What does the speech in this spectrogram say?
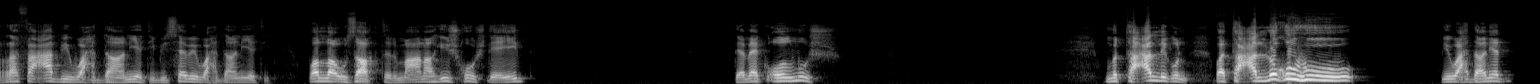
rafa'a bi vahdaniyeti bi sebebi vahdaniyeti. Vallahi uzaktır. Mana hiç hoş değil. Demek olmuş. Müteallikun ve taallukuhu bir vahdaniyet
